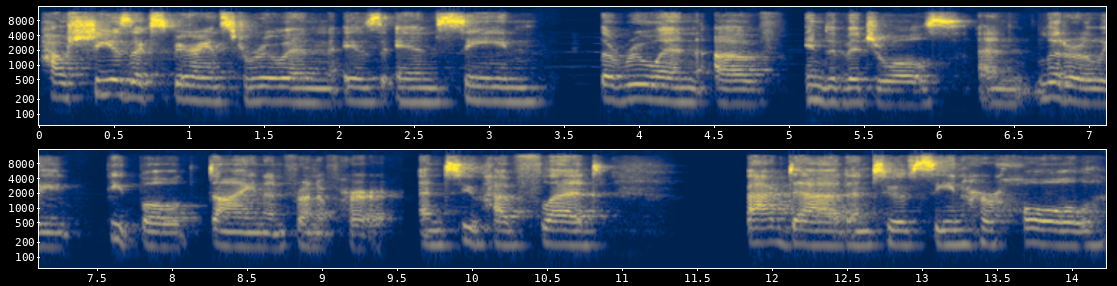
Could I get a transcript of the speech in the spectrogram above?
how she has experienced ruin is in seeing the ruin of individuals and literally people dying in front of her and to have fled Baghdad and to have seen her whole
